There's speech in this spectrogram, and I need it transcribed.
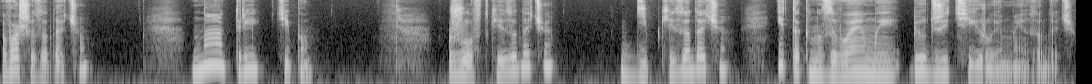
ваши задачи на три типа. Жесткие задачи, гибкие задачи и так называемые бюджетируемые задачи.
